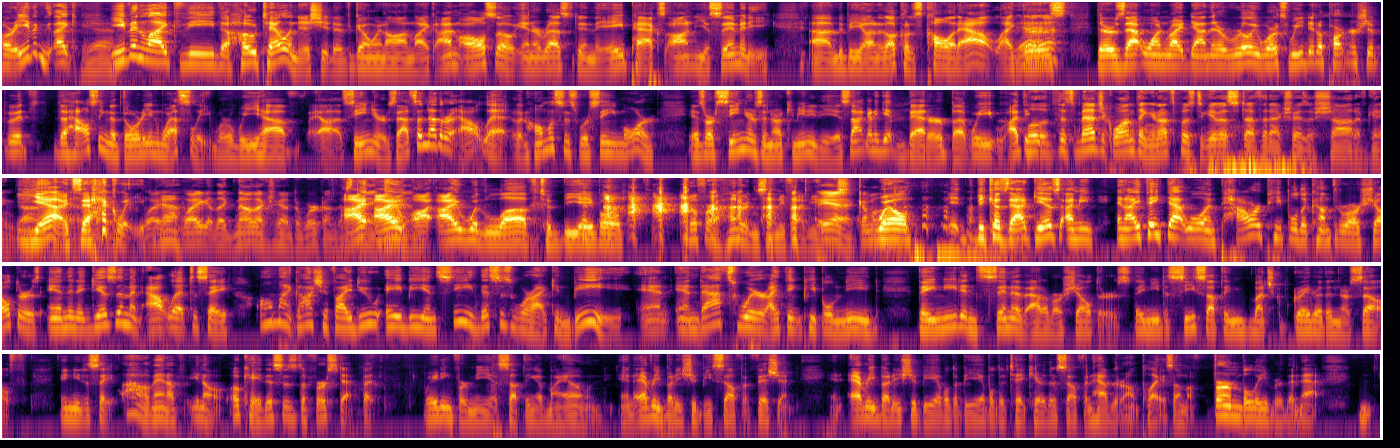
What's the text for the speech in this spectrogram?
or even like Yeah. even like the the hotel initiative going on like i'm also interested in the apex on yosemite um, to be honest i'll just call it out like Yeah, there's there's that one right down there really works we did a partnership with the housing authority in wesley where we have uh, seniors that's another outlet and homelessness we're seeing more is our seniors in our community it's not going to get better but we i think well, this magic wand thing, you're not supposed to give us stuff that actually has a shot of getting done. Yeah, man. exactly. Like, why, Yeah. why, like now I'm actually gonna have to work on this. I, thing, I. I I would love to be able Go for 175 years. yeah, come on. Well, it, because that gives, I mean, and I think that will empower people to come through our shelters, and then it gives them an outlet to say, "Oh my gosh, if I do A, B, and C, this is where I can be," and and that's where I think people need they need incentive out of our shelters. They need to see something much greater than themselves. They need to say, "Oh man, I've, you know, okay, this is the first step, but." Waiting for me is something of my own, and everybody should be self-efficient and everybody should be able to be able to take care of themselves and have their own place. I'm a firm believer in that.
